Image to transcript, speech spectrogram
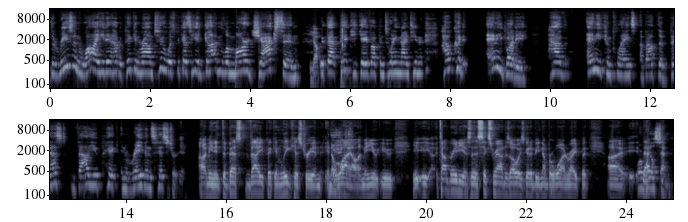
the reason why he didn't have a pick in round two was because he had gotten Lamar Jackson yep. with that pick he gave up in 2019. How could anybody have any complaints about the best value pick in Ravens history? I mean, the best value pick in league history in, in yes. a while. I mean, you, you, you, Tom Brady is in the sixth round is always going to be number one, right? But uh, or that, Wilson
